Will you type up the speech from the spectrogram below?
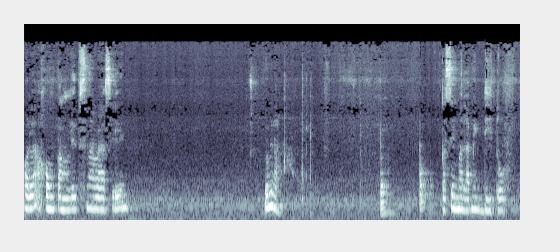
wala akong pang lips na Vaseline. Yun lang. Kasi malamig dito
